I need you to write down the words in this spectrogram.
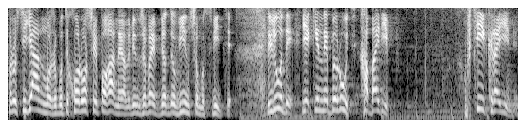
Росіян може бути хороший і поганий, але він живе в, іншому світі. Люди, які не беруть хабарів в цій країні.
